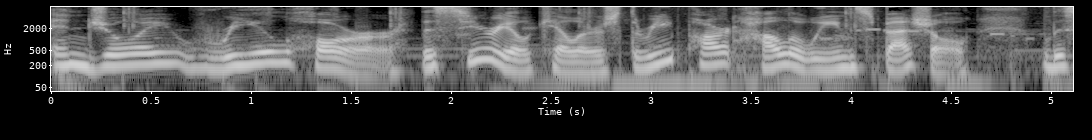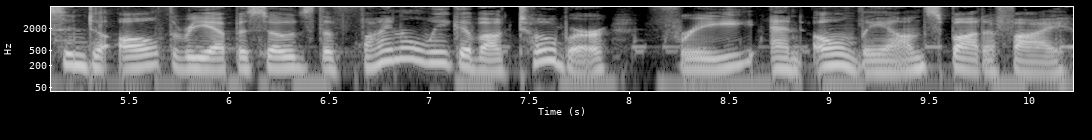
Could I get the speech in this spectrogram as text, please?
Enjoy Real Horror, the Serial Killers three part Halloween special. Listen to all three episodes the final week of October, free and only on Spotify.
